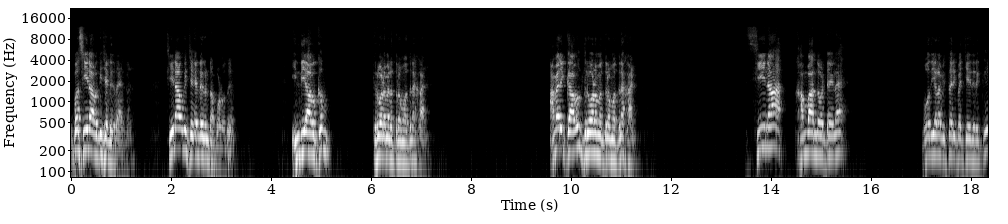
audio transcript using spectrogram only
இப்போ சீனாவுக்கு செல்லுகிறார்கள். சீனாவுக்கு செல்லுகின்ற பொழுது இந்தியாவுக்கும் திருவண்ணாமலை துறைமுகத்தில் கால். அமெரிக்காவும் திருவண்ணாமலை துறைமுகத்தில் கால். சீனா ஹம்பாந்தோட்டையில் போதிய அளவு விஸ்தரிப்பை செய்திருக்கு.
